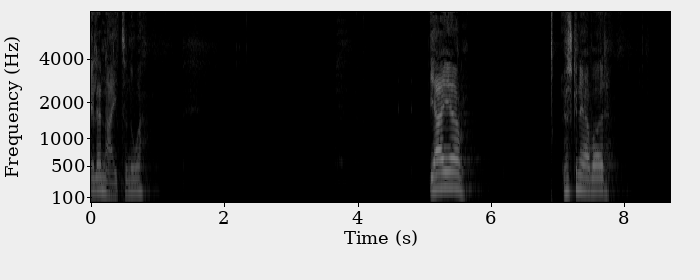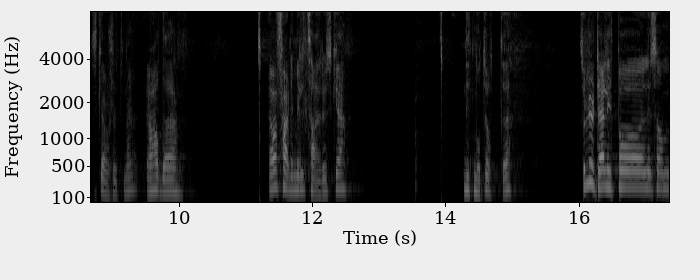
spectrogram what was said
eller nei til noe. Jeg eh, husker når jeg var skal jeg avslutte med. Jeg, hadde, jeg var ferdig i militæret, husker jeg. 1988. Så lurte jeg litt på, liksom,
